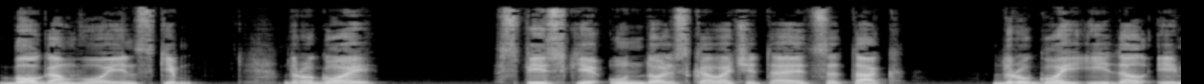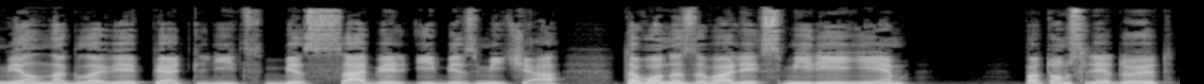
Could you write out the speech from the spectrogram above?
богом воинским. Другой в списке Ундольского читается так. Другой идол имел на главе пять лиц, без сабель и без меча, того называли смирением. Потом следует,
